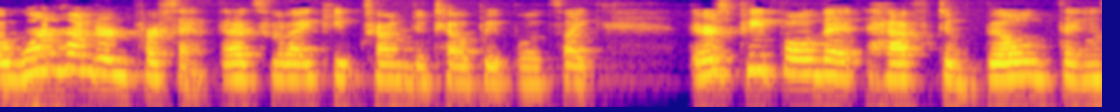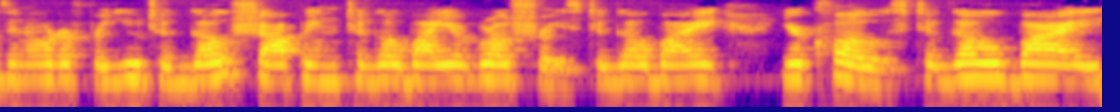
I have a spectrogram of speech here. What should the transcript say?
100%. That's what I keep trying to tell people. It's like there's people that have to build things in order for you to go shopping, to go buy your groceries, to go buy your clothes, to go buy.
